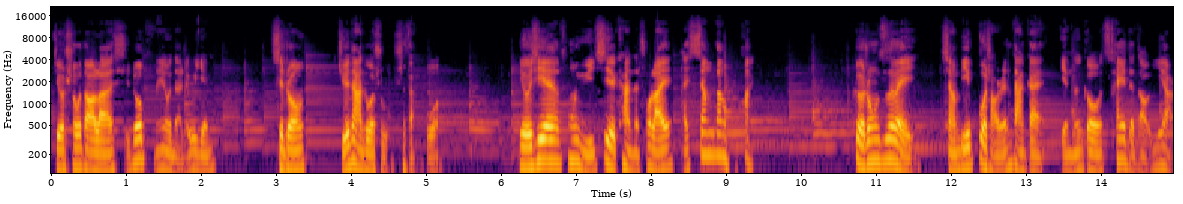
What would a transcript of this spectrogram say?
就收到了许多朋友的留言，其中绝大多数是反驳。有些从语气看得出来，还相当不快。个中滋味，想必不少人大概也能够猜得到一二。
